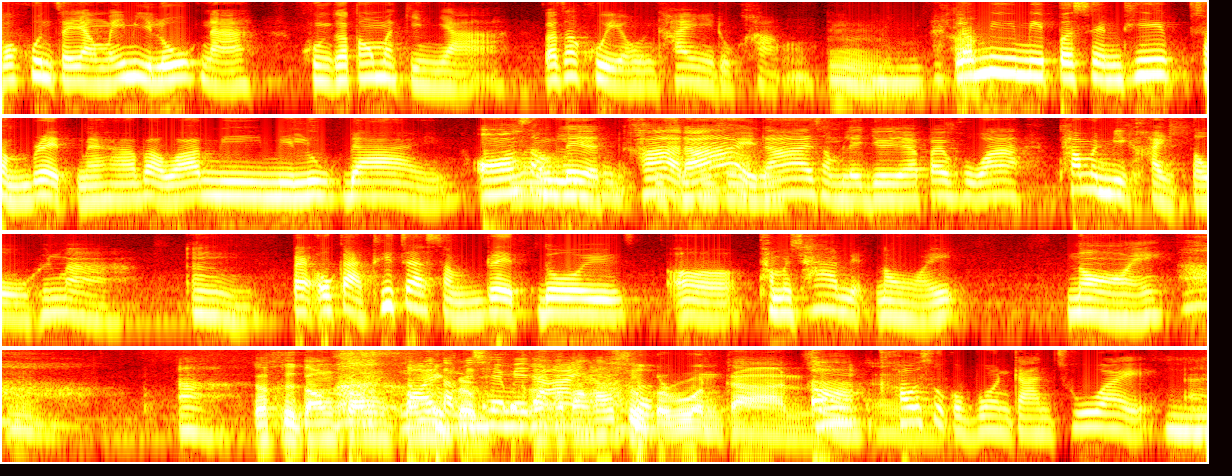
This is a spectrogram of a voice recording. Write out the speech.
ว่าคุณจะยังไม่มีลูกนะ คุณก็ต้องมากินยา ก็จะคุยกับคนไข้อย่างนี้ทุกครั้งอืมแล้วมีมีเปอร์เซ็นต์ที่สำเร็จไหมคะแบบว่ามีมีลูกได้ อ๋อสำเร็จค่ะแล้วได้ได้สำเร็จเยอะแยะไปเพราะว่าถ้ามันมีไข่โตขึ้นมาเออแต่โอกาสที่จะสำเร็จโดยเอ่อธรรมชาติเนี่ยน้อย น้อยอ่า ก็คือต้องต้องน้อยแต่ไม่ใช่ไม่ได้นะต้องเข้าสู่กระบวนการต้องออเข้าสู่กระบวนการช่วยอ่า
